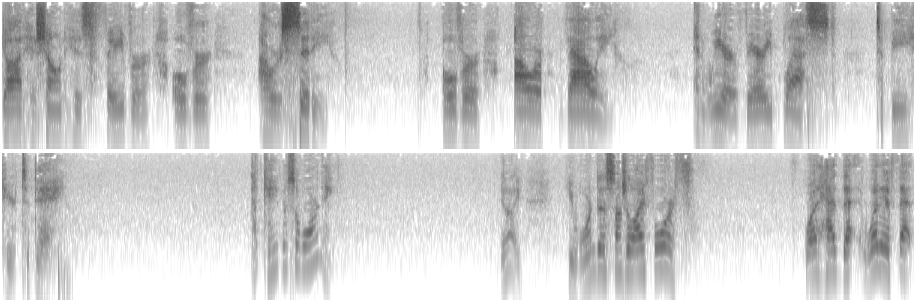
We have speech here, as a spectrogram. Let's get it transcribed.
God has shown his favor over our city, over our valley, and we are very blessed to be here today. God gave us a warning. You know, he, he warned us on July 4th. What had that, what if that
